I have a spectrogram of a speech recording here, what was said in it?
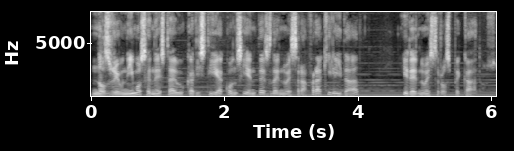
Nos reunimos en esta Eucaristía conscientes de nuestra fragilidad y de nuestros pecados.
